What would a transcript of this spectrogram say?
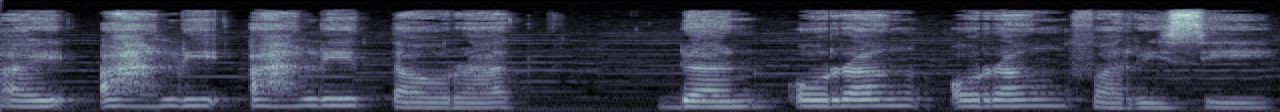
hai ahli-ahli Taurat dan orang-orang Farisi,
